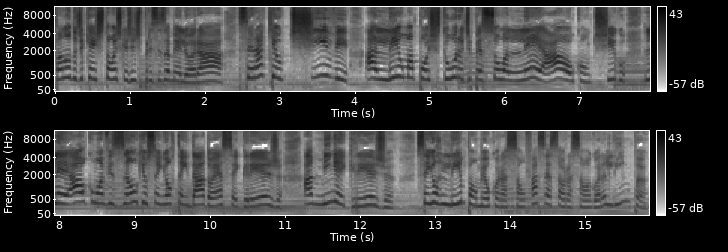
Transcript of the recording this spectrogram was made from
falando de questões que a gente precisa melhorar. Será que eu tive ali uma postura de pessoa leal contigo, leal com a visão que o Senhor tem dado a essa igreja, a minha igreja? Senhor, limpa o meu coração. Faça essa oração agora, limpa.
